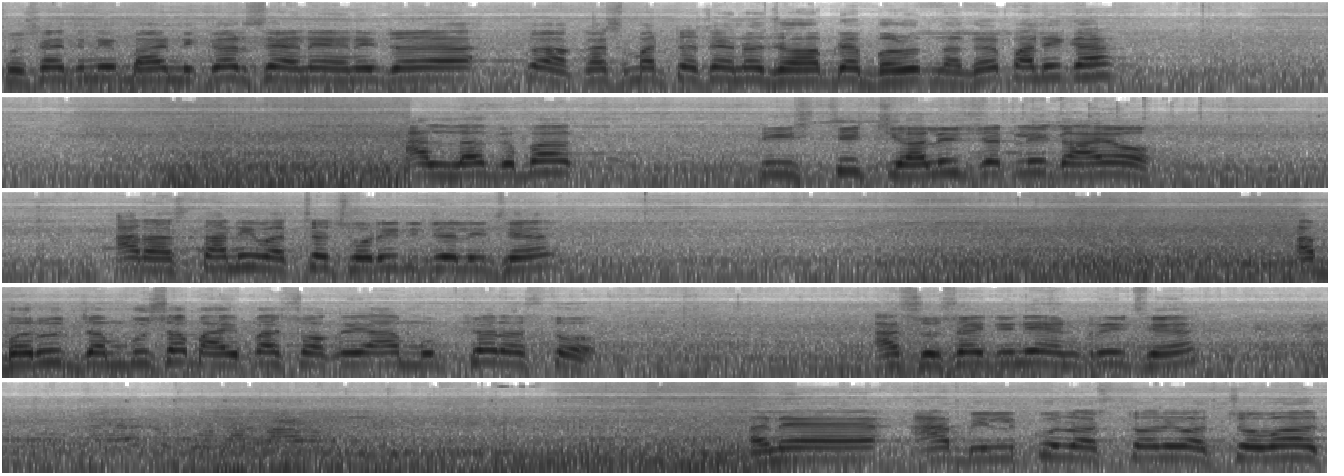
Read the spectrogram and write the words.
સોસાયટીની બહાર નીકળશે અને એની જો કોઈ અકસ્માત થશે, એનો જવાબદાર ભરૂચ નગરપાલિકા? આ લગભગ ત્રીસથી ચાલીસ જેટલી ગાયો આ રસ્તાની વચ્ચે છોડી દીધેલી છે. આ ભરૂચ જંબુસા બાયપાસ ચોકડી, આ મુખ્ય રસ્તો, આ સોસાયટીની એન્ટ્રી છે. અને આ બિલકુલ રસ્તોની વચ્ચોવચ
